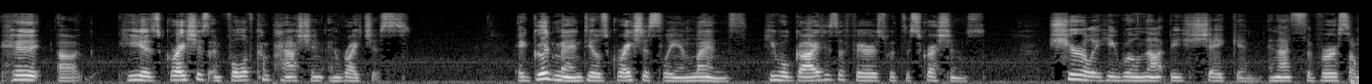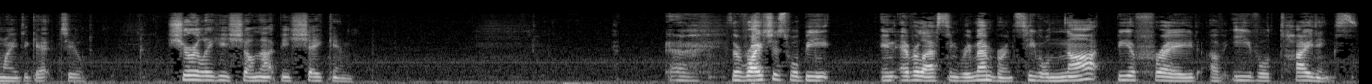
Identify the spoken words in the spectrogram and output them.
he, uh, he is gracious and full of compassion and righteous. A good man deals graciously and lends. He will guide his affairs with discretions. Surely he will not be shaken. And that's the verse I wanted to get to. Surely he shall not be shaken. Uh, the righteous will be in everlasting remembrance. He will not be afraid of evil tidings.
